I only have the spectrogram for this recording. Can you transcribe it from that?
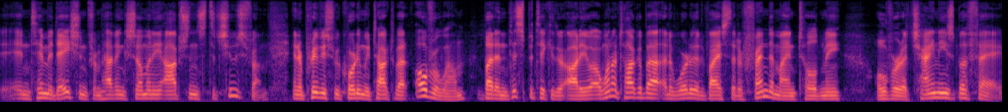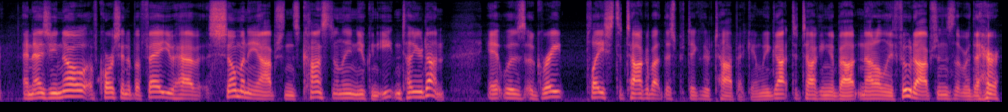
intimidation from having so many options to choose from. In a previous recording, we talked about overwhelm, but in this particular audio, I want to talk about a word of advice that a friend of mine told me over a Chinese buffet. And as you know, of course, in a buffet, you have so many options constantly and you can eat until you're done. It was a great place to talk about this particular topic. And we got to talking about not only food options that were there,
